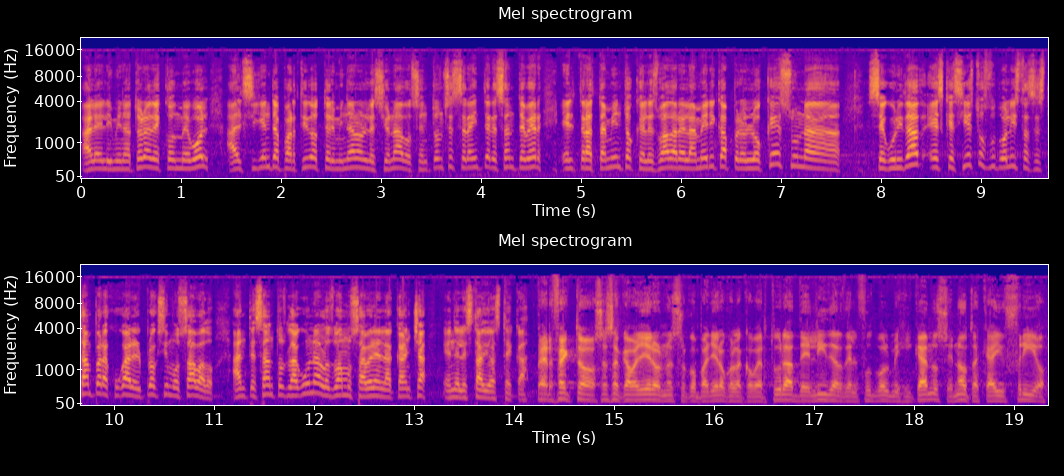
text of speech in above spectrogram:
a la eliminatoria de Conmebol, al siguiente partido terminaron lesionados. Entonces será interesante ver el tratamiento que les va a dar el América, pero lo que es una seguridad es que si estos futbolistas están para jugar el próximo sábado ante Santos Laguna, los vamos a ver en la cancha en el Estadio Azteca. Perfecto, César Caballero, nuestro compañero con la cobertura de líder del fútbol mexicano. Se nota que hay frío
